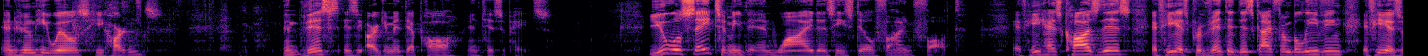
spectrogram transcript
and whom he wills, he hardens. And this is the argument that Paul anticipates. You will say to me then, why does he still find fault? If he has caused this, if he has prevented this guy from believing, if he has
